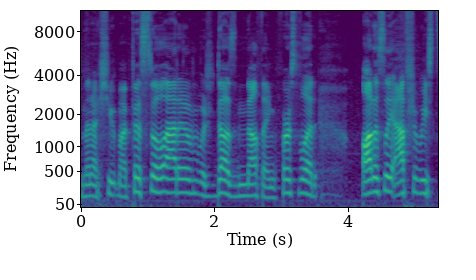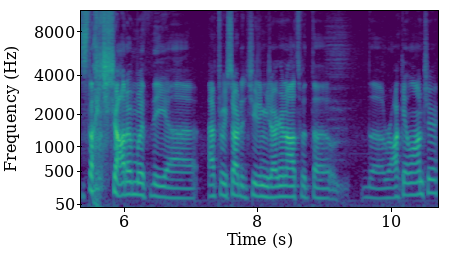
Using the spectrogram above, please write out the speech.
And then I shoot my pistol at him, which does nothing. First blood, honestly, after we like shot him with the, uh, after we started shooting juggernauts with the the rocket launcher,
